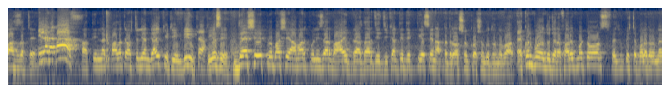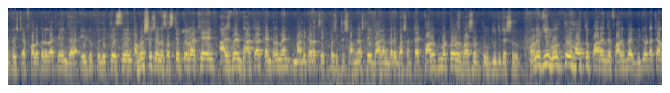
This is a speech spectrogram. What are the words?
পাঁচ হাজার টাকা। তিন লাখ পাঁচ? হ্যাঁ, তিন লাখ পাঁচ হাজার অস্ট্রেলিয়ান গাই কেটিএম আচ্ছা। ঠিক আছে? দেশে প্রবাসে আমার কলিজার ভাই ব্রাদার যে যেখান থেকে দেখতে গেছেন আপনাদের অসংখ্য অসংখ্য ধন্যবাদ। এখন পর্যন্ত যারা ফারুক মোটরস ফেসবুক পেজটা ফলো করেন না পেজটা ফলো করে রাখেন। যারা ইউটিউবতে দেখতে এসেছেন অবশ্যই চ্যানেল সাবস্ক্রাইব করে রাখেন। আসবেন ঢাকা ক্যান্টনমেন্ট মাটিকাটা চেকপোস্ট একটু সামনে আসলেই বাগানবাড়ি বাসান ট্যাগ ফারুক মোটরস বাসন টু দুই দুইটা শুরু। অনেকেই বলতে হয়তো পারেন যে ফারুক ভাই ভিডিওটা কেন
